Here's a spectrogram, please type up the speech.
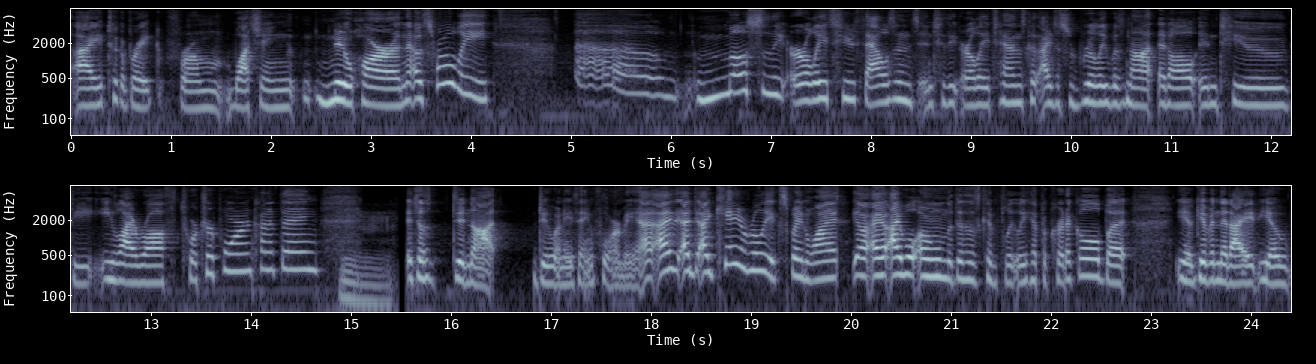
I took a break from watching new horror, and that was probably uh, most of the early 2000s into the early 10s because I just really was not at all into the Eli Roth torture porn kind of thing. Mm. It just did not do anything for me. I, I, I can't even really explain why. You know, I, I will own that this is completely hypocritical, but you know, given that I you know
